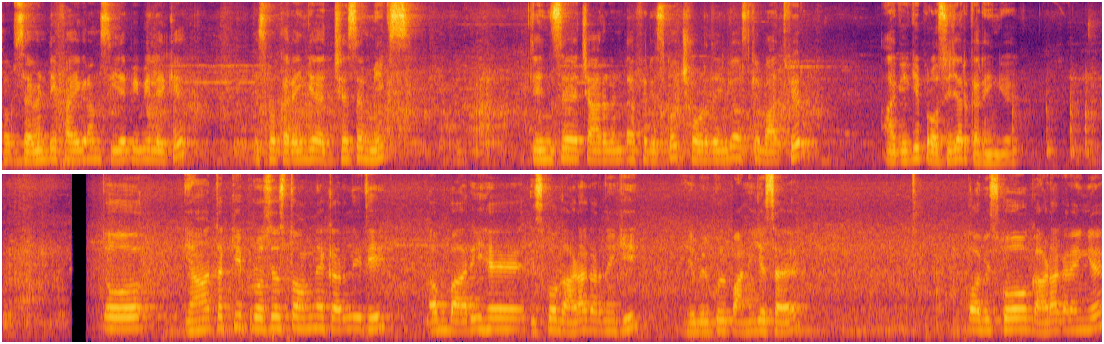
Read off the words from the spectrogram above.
तो अब 75 ग्राम सी ए पी भी लेके इसको करेंगे अच्छे से मिक्स तीन से चार घंटा फिर इसको छोड़ देंगे, उसके बाद फिर आगे की प्रोसीजर करेंगे। तो यहाँ तक की प्रोसेस तो हमने कर ली थी। अब बारी है इसको गाढ़ा करने की। ये बिल्कुल पानी जैसा है। तो अब इसको गाढ़ा करेंगे।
